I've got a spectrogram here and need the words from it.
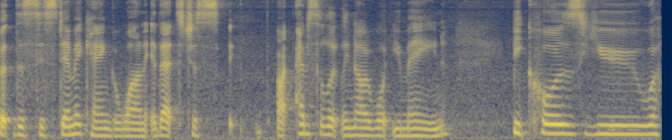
But the systemic anger one, eh, that's just, I absolutely know what you mean because you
